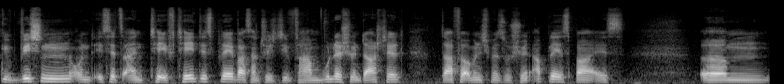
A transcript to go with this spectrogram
gewichen und ist jetzt ein TFT-Display, was natürlich die Farben wunderschön darstellt, dafür aber nicht mehr so schön ablesbar ist. Ähm,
